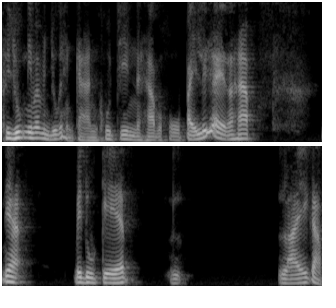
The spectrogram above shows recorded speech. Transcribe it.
คือยุคนี้มันเป็นยุคแห่งการคู่จิ้นนะครับโอ้โหไปเรื่อยนะครับ เนี่ยไปดูเกสไลค์กับ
